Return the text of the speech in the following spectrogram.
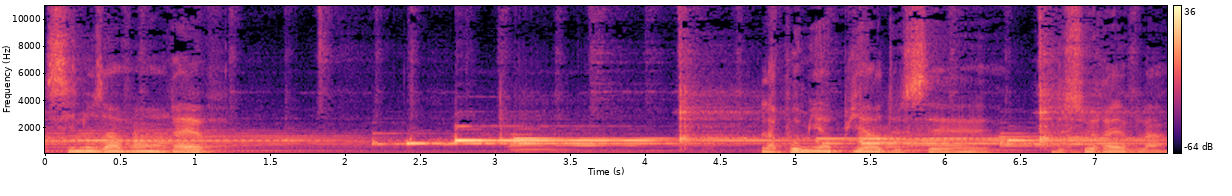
si nous avons un rêve, la première pierre de, ce rêve-là,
